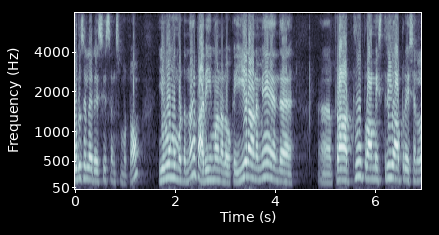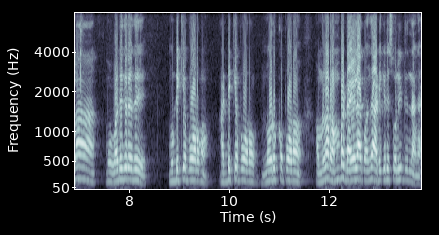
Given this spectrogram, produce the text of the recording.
ஒரு சில ரெசிஸ்டன்ஸ் மட்டும் இவங்க மட்டும்தான் இப்போ அதிகமான அளவுக்கு. ஈரானுமே இந்த ப்ரா ட்ரூ ப்ராமிஸ் த்ரீ ஆப்ரேஷன்லாம் வருகிறது. முடிக்க போகிறோம் அடிக்க போகிறோம் நொறுக்க போகிறோம் அவங்களாம் ரொம்ப டைலாக் வந்து அடிக்கடி சொல்லிட்டு இருந்தாங்க.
